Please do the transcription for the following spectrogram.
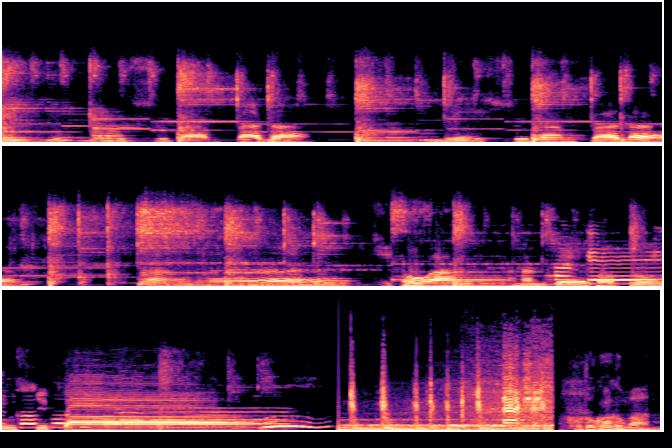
지금 밤바다. 로스 밤바다. 아, 너와 함께 함께 걷고 싶다. 고독하구만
